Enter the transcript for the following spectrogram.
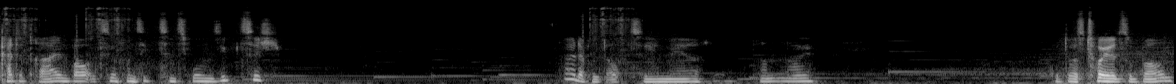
Kathedralenbauaktion von 1772. Ah, der bringt auch 10 mehr brandneu. Etwas teuer zu bauen.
